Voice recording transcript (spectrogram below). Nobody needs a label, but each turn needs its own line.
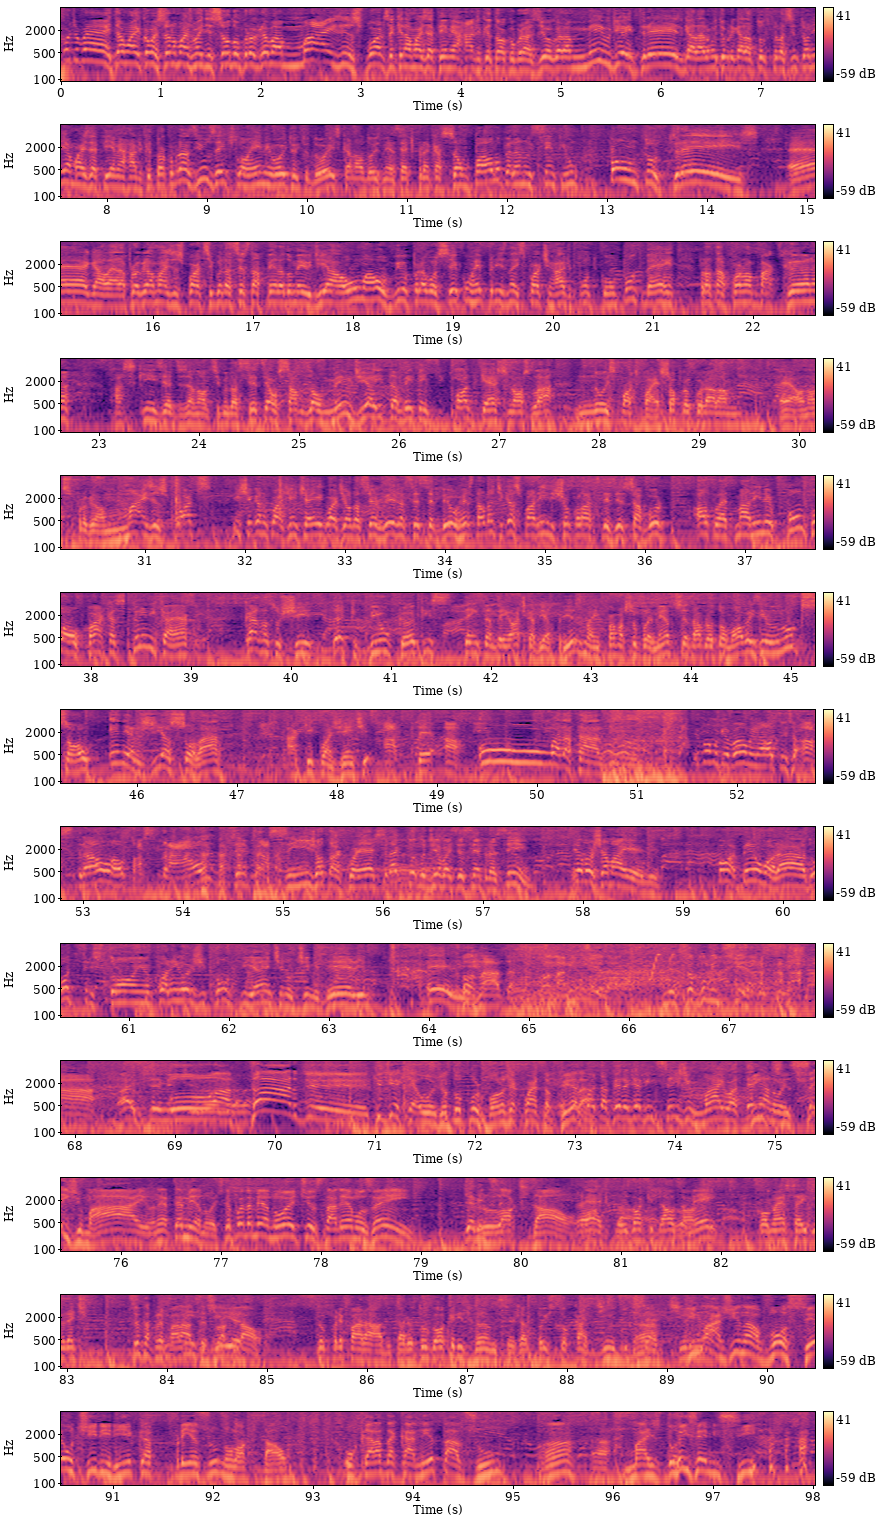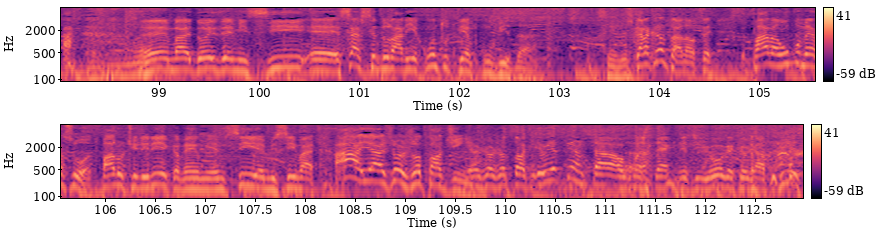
Muito bem, então aí começando mais uma edição do programa Mais Esportes aqui na Mais FM, a rádio que toca o Brasil. Agora meio-dia e três, galera. Muito obrigado a todos pela sintonia. Mais FM, a rádio que toca o Brasil. ZYM 882, canal 267 Franca, São Paulo, operando em 101.3. É, galera, programa Mais Esportes, segunda a sexta-feira do meio-dia a uma, ao vivo pra você, com reprise na esporteradio.com.br, plataforma bacana às 15 às 19, segunda a sexta, e aos sábados ao meio-dia. E também tem podcast nosso lá no Spotify. É só procurar lá é, o nosso programa Mais Esportes. E chegando com a gente aí, Guardião da Cerveja, CCB, o Restaurante Gasparini, Chocolates Desejo Sabor, Outlet Mariner, Pontual Facas, Clínica Eco. Casa Sushi, Duck Bill Cookies, tem também Ótica Via Prisma, Informa Suplementos, CW Automóveis e Luxol Energia Solar, aqui com a gente até a uma da tarde. E vamos que vamos em alto astral, alto astral, sempre assim, J Quest. Será que todo dia vai ser sempre assim? Eu vou chamar ele. Bom, é bem humorado, ontem tristonho, porém hoje confiante no time dele. Ele.
Tô nada, tô nada, mentira. Começou com mentira.
Vai ser
Boa
mentiroso,
tarde! Que dia que é hoje? Eu tô por fora, hoje é quarta-feira.
Quarta-feira, dia 26 de maio, até meia-noite.
26 de maio, né? Até meia-noite. Depois da meia-noite estaremos em
Dia 27.
lockdown.
É, depois lockdown também. Começa aí durante
Você tá preparado
15
pra esse lockdown?
Tô preparado, cara. Eu tô igual aqueles hamster, já tô estocadinho, tudo
Ah.
certinho.
Imagina você, o Tiririca, preso no lockdown. O cara da caneta azul. Hã?
Ah.
Mais dois MC. é, mais dois MC. É, você acha que você duraria quanto tempo com vida? Sim, os caras cantar, não. Você, para um, começa o outro. Para o Tiririca, vem o MC, MC vai. Ah, e a Jojo
E
Todinha.
a Jojo Todd, eu ia tentar algumas técnicas de yoga que eu já fiz.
